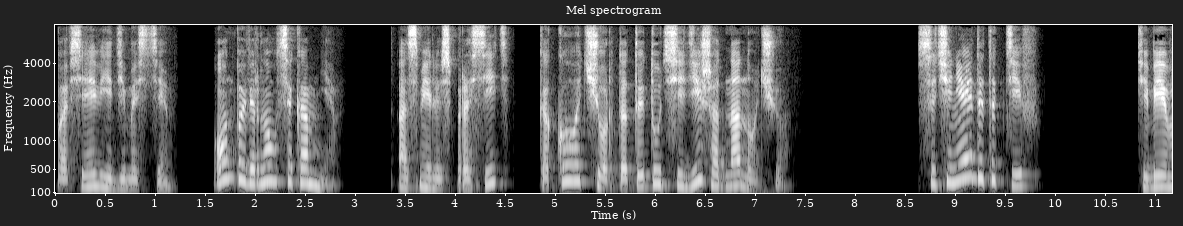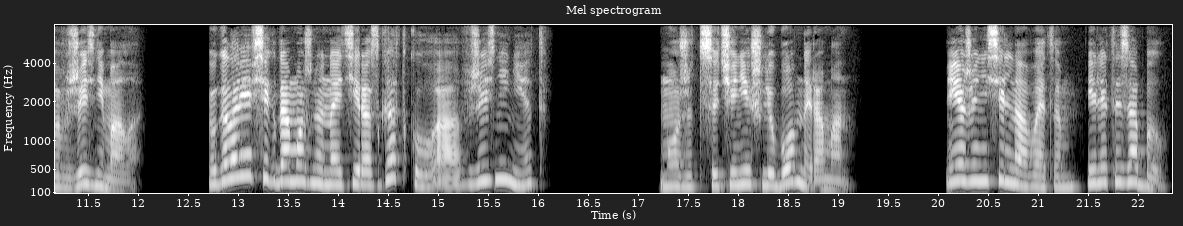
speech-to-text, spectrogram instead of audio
По всей видимости. Он повернулся ко мне. Осмелюсь спросить, какого черта ты тут сидишь одна ночью? Сочиняй детектив. Тебе его в жизни мало. В голове всегда можно найти разгадку, а в жизни нет. Может, сочинишь любовный роман? Я же не сильна в этом, или ты забыл?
